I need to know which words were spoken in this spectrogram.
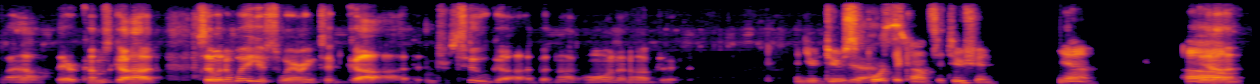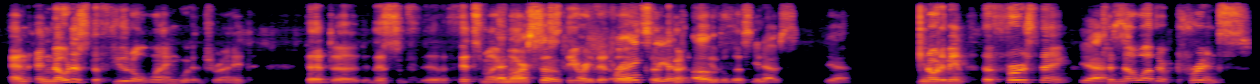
Wow. There comes God. So, in a way, you're swearing to God, to God, but not on an object. And you do support Yes. the Constitution. Yeah. yeah. Um, And and notice the feudal language, right? That uh, this uh, fits my and Marxist also, theory uh, that oaths frankly, are an kind of oath. feudalistic. You know. Yeah. You know what I mean? The first thing Yes. to no other prince.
